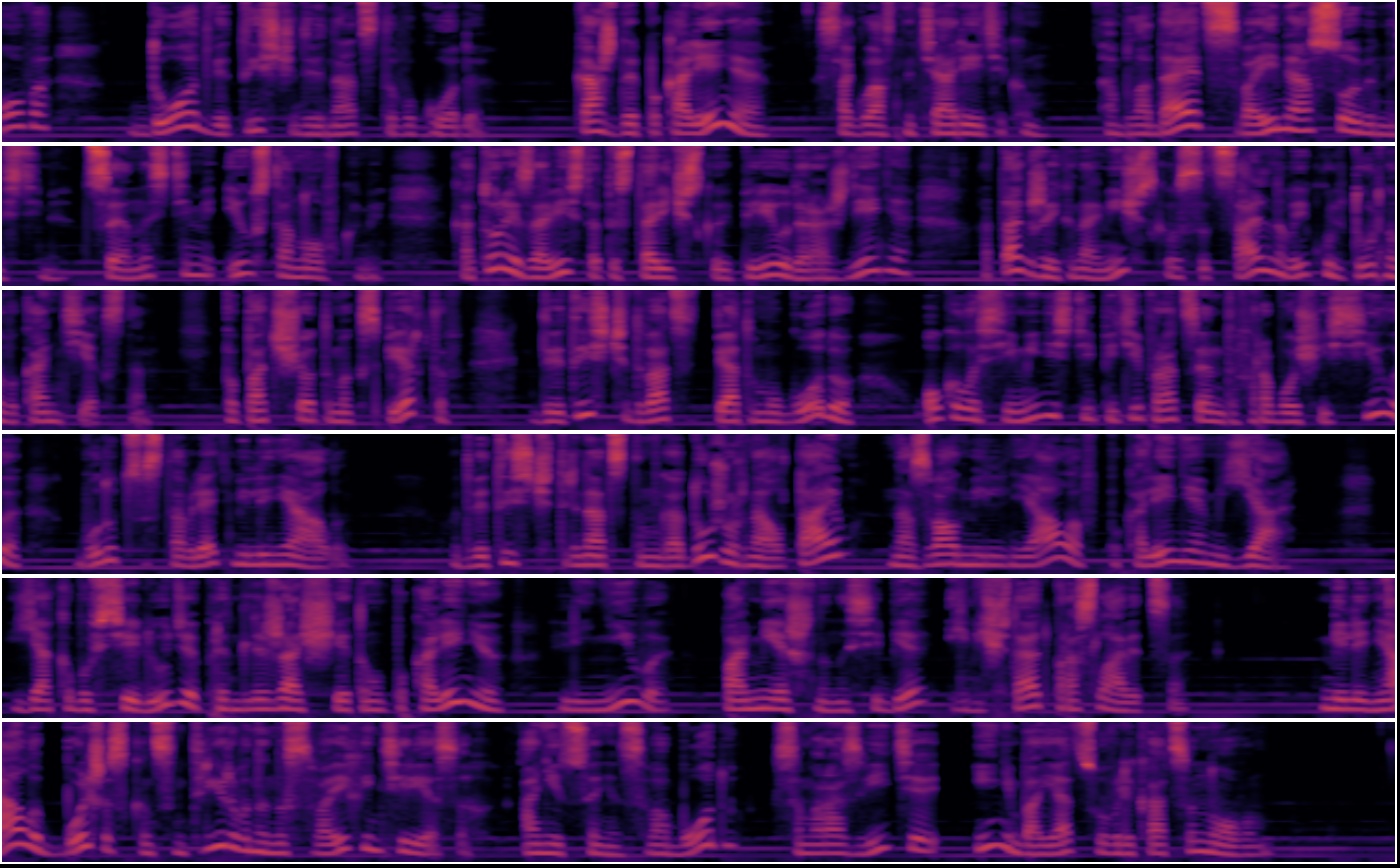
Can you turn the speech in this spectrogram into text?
до 2012 года. Каждое поколение, согласно теоретикам, обладает своими особенностями, ценностями и установками, которые зависят от исторического периода рождения, а также экономического, социального и культурного контекста. По подсчетам экспертов, к 2025 году около 75% рабочей силы будут составлять миллениалы – в 2013 году журнал Time назвал миллениалов поколением «Я». Якобы все люди, принадлежащие этому поколению, ленивы, помешаны на себе и мечтают прославиться. Миллениалы больше сконцентрированы на своих интересах. Они ценят свободу, саморазвитие и не боятся увлекаться новым.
